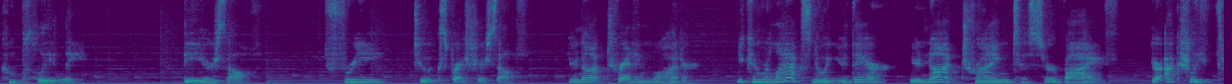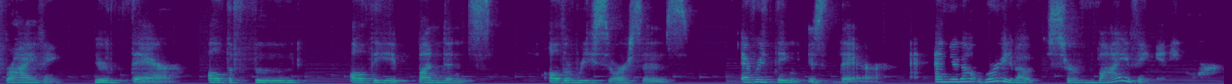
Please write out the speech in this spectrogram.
completely be yourself, free to express yourself. You're not treading water. You can relax knowing you're there. You're not trying to survive. You're actually thriving. You're there. All the food, all the abundance, all the resources, everything is there. And you're not worried about surviving anymore.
